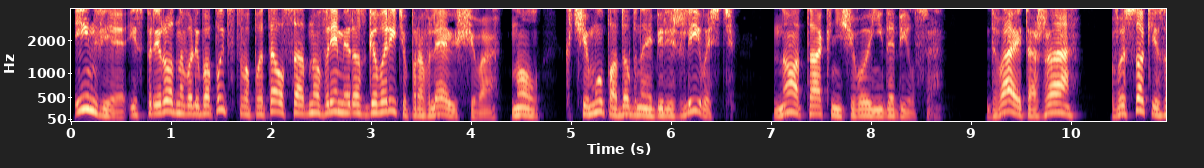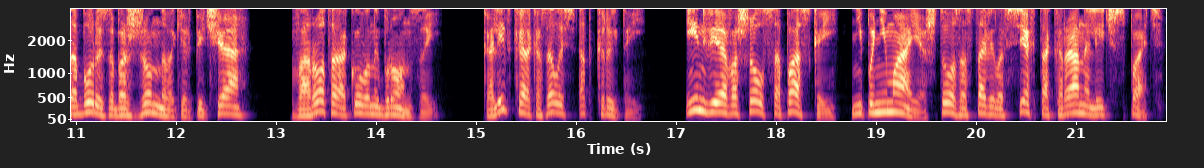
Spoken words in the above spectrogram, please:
Инвия из природного любопытства пытался одно время разговорить управляющего, мол, к чему подобная бережливость, но так ничего и не добился. Два этажа, высокий забор из обожженного кирпича, ворота окованы бронзой. Калитка оказалась открытой. Инвия вошел с опаской, не понимая, что заставило всех так рано лечь спать.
